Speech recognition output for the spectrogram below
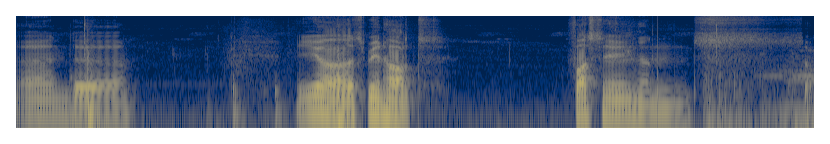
and yeah, it's been hard. Fasting and so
